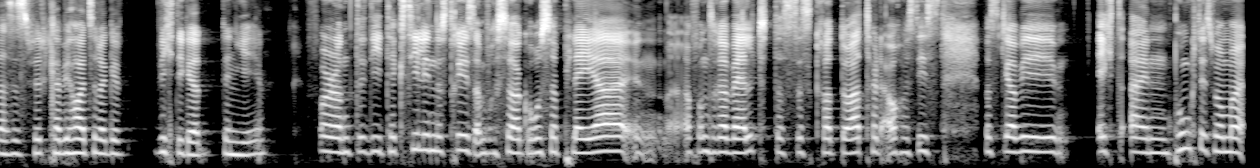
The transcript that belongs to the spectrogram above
das ist, glaube ich, heutzutage wichtiger denn je. Voll, und die Textilindustrie ist einfach so ein großer Player in, auf unserer Welt, dass das gerade dort halt auch was ist, was glaube ich echt ein Punkt ist, wo man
